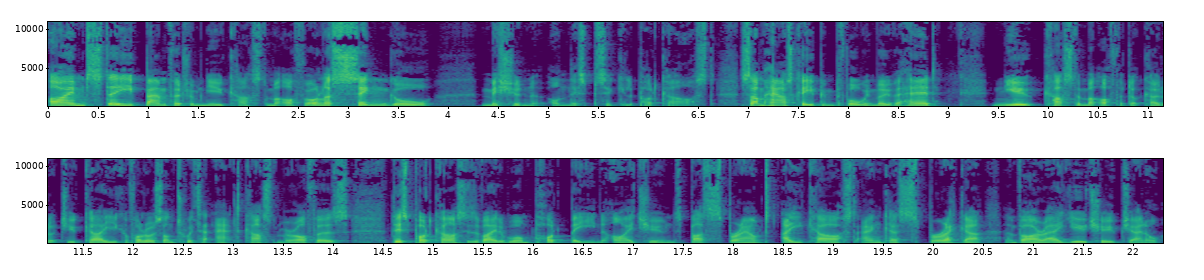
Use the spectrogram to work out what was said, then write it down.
I'm Steve Bamford from New Customer Offer on a single mission on this particular podcast. Some housekeeping before we move ahead newcustomeroffer.co.uk. You can follow us on Twitter at Customer Offers. This podcast is available on Podbean, iTunes, Buzzsprout, Acast, Anchor, Spreaker, and via our YouTube channel.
